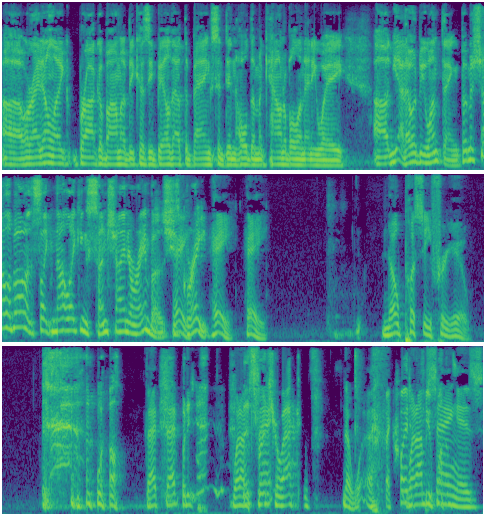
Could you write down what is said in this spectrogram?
uh, or I don't like Barack Obama because he bailed out the banks and didn't hold them accountable in any way. Uh, yeah, that would be one thing. But Michelle Obama, it's like not liking sunshine or rainbows. She's hey, great. Hey, hey, no pussy for you. well, That that what I'm that's saying. retroactive. No, what I'm saying is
